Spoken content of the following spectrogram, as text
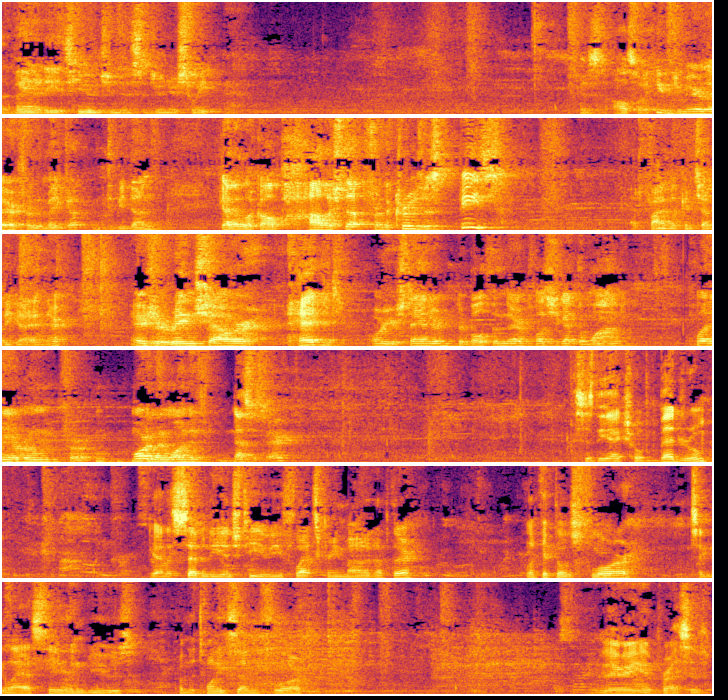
the vanity is huge in this junior suite. There's also a huge mirror there for the makeup to be done. Got to look all polished up for the cruises. Peace. That fine looking chubby guy in there. There's your rain shower head or your standard. They're both in there. Plus you got the wand plenty of room for more than one if necessary. This is the actual bedroom. Got a 70 inch TV flat screen mounted up there. Look at those floor to glass ceiling views from the 27th floor. Very impressive.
